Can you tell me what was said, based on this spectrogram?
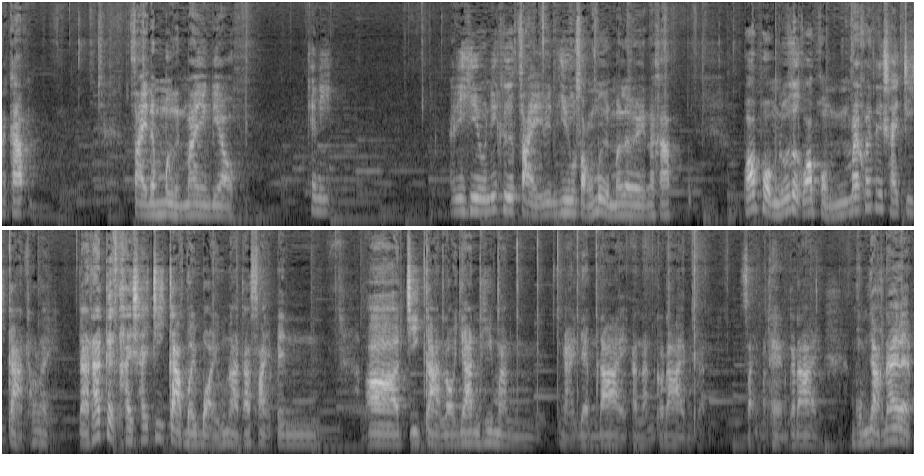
นะครับใส่ดำหมื่นมาอย่างเดียว แค่นี้ นนี้ฮิลนี่คือใส่เป็นฮิลสองหมื่นมาเลยนะครับ เพราะผมรู้สึกว่าผมไม่ค่อยได้ใช้จีการ์ดเท่าไหร่ แต่ถ้าเกิดใครใช้จีการ์ดบ่อยๆ คุณอาจจะใส่เป็นจีการ์ดรอยันที่มันหงายแดมได้ อันนั้นก็ได้เหมือนกัน ใส่มาแทนก็ได้ ผมอยากได้แบบ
